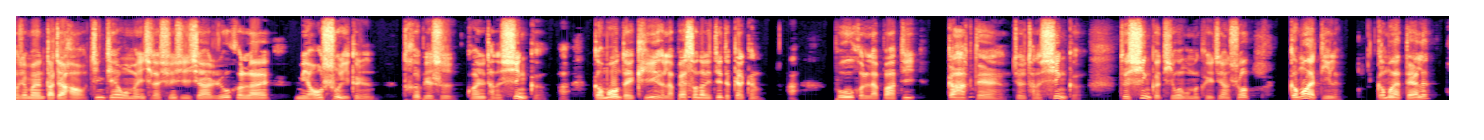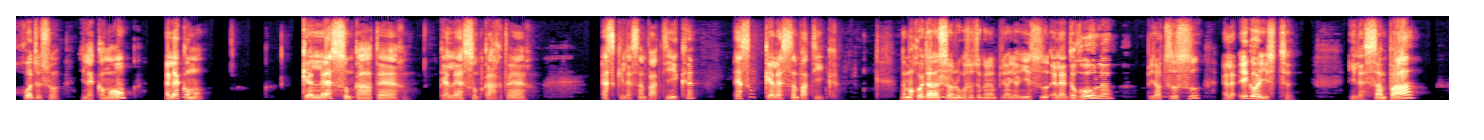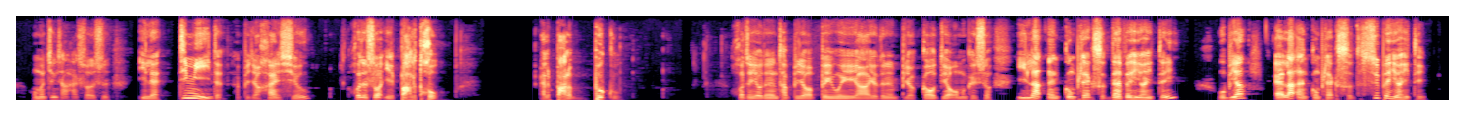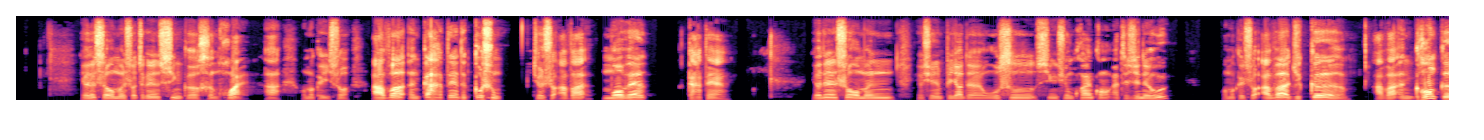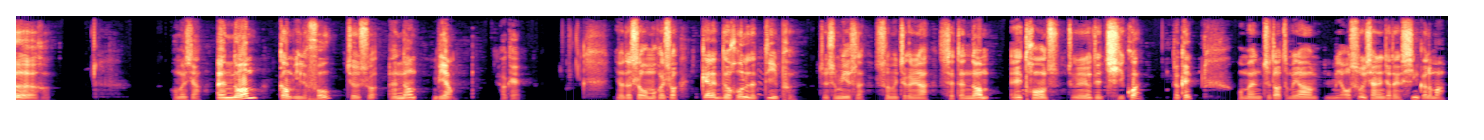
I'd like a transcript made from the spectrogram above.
同学们，大家好！今天我们一起来学习一下如何来描述一个人，特别是关于他的性格啊。Comment décrire la personnalité de quelqu'un？啊，pour la partie caractère 就是他的性格。对性格提问，我们可以这样说：Comment est-il？Comment est-elle？或者说：Il est comment？Elle est comment？Quel est son caractère？Quel est son caractère？caractère？Est-ce qu'il est sympathique? Est-ce qu'elle est sympathique? 那么回答的时候，如果说这个人比较有意思，elle est drôle，比较自私，elle est égoïste，il est sympa。我们经常还说的是，il est timide，比较害羞，或者说，il parle trop，elle parle beaucoup。 或者有的人他比较卑微啊，有的人比较高调，我们可以说，il a un complexe d'infériorité，ou bien elle a un complexe de supériorité。有的时候我们说这个人性格很坏啊，我们可以说，avoir un caractère de cochon，就是说，avoir mauvais caractère。有的人说我们有些人比较的无私，心胸宽广，être généreux。我们可以说 avoir du cœur，avoir un grand cœur。我们想 un homme comme il faut，就是说 un homme bien，OK。有的时候我们会说 get the whole 的 deep，这什么意思？说明这个人啊，c'est un homme étrange，这个人有点奇怪，OK。我们知道怎么样描述一下人家的性格了吗？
